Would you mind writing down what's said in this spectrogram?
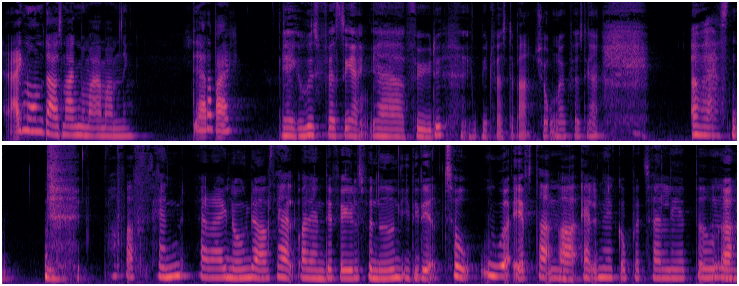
er ikke nogen, der har snakket med mig om amning. Det er der bare ikke. Jeg kan huske første gang, jeg fødte mit første barn, sjov nok første gang, og var sådan, hvorfor fanden er der ikke nogen, der har fortalt, hvordan det føles for neden i de der to uger efter, mm. og alt med at gå på toilettet, mm. og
